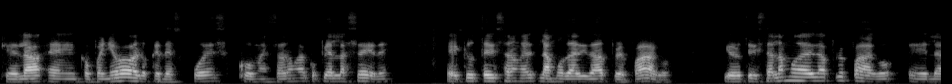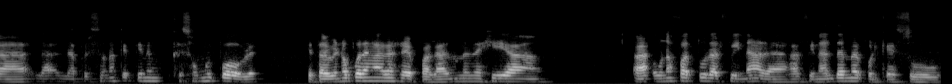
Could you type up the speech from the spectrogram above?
que la eh, compañía lo que después comenzaron a copiar la sede, es que utilizaron la modalidad prepago. Y al utilizar la modalidad prepago, eh, las la, personas que tienen, que son muy pobres, que tal vez no pueden agarrar, pagar una energía, una factura al final, al final del mes, porque su,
